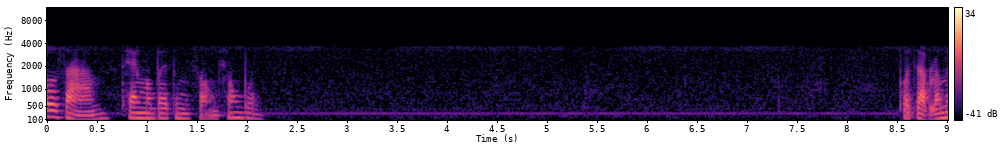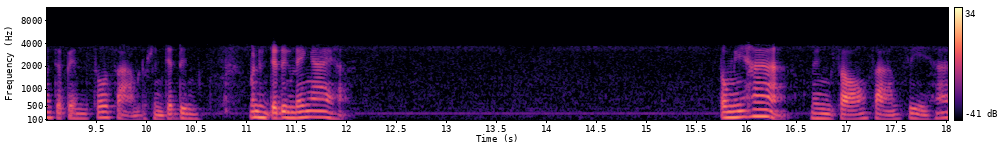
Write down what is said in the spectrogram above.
ซ่สามแทงลงไปตรงสองช่องบน พอจับแล้วมันจะเป็นโซ่สามเราถึงจะดึง มันถึงจะดึงได้ง่ายค่ะ ตรงนี้ห้าหนึ่งสองสามสี่ห้า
